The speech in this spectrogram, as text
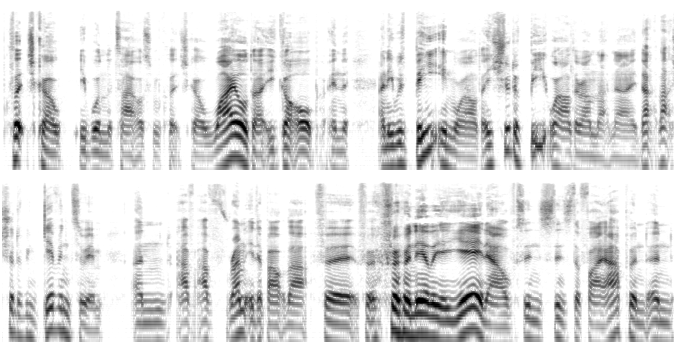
Klitschko, he won the titles from Klitschko. Wilder, he got up in the and he was beating Wilder. He should have beat Wilder on that night. That that should have been given to him. And I've I've ranted about that for, for, for nearly a year now since since the fight happened. And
